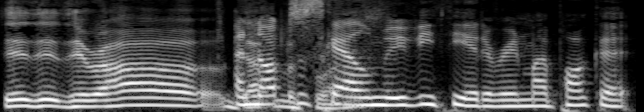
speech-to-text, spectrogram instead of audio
There, there, there are A not to scale ones. movie theatre in my pocket.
